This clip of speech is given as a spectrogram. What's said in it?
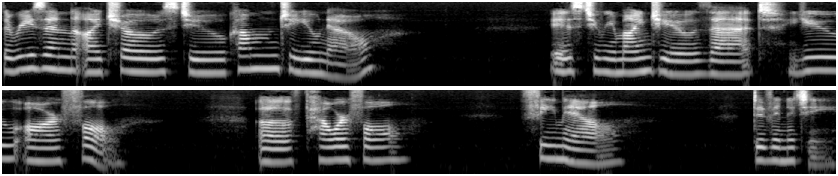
the reason I chose to come to you now is to remind you that you are full of powerful female divinity.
